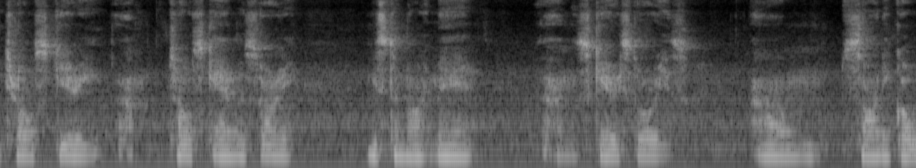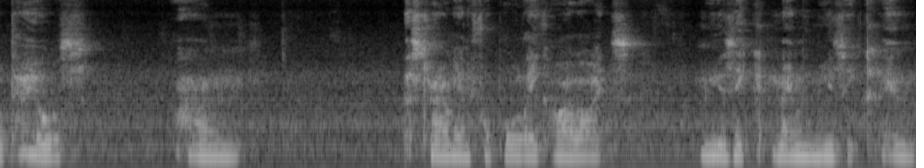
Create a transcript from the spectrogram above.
troll scary, um, troll scammers, sorry, Mr. Nightmare, um, scary stories, um, Shiny Gold Tales, um, Australian Football League highlights, music, mainly music, and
